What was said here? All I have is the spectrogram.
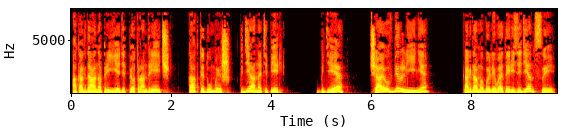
А когда она приедет, Петр Андреевич, как ты думаешь, где она теперь? Где? Чаю в Берлине. Когда мы были в этой резиденции,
